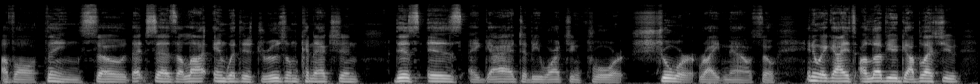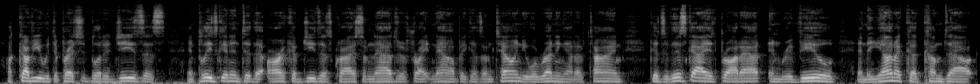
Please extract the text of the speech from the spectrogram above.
of all things. So that says a lot. And with this Jerusalem connection, this is a guy to be watching for sure right now. So anyway, guys, I love you. God bless you. I'll cover you with the precious blood of Jesus. And please get into the ark of Jesus Christ of Nazareth right now because I'm telling you, we're running out of time. Because if this guy is brought out and revealed and the Yanaka comes out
